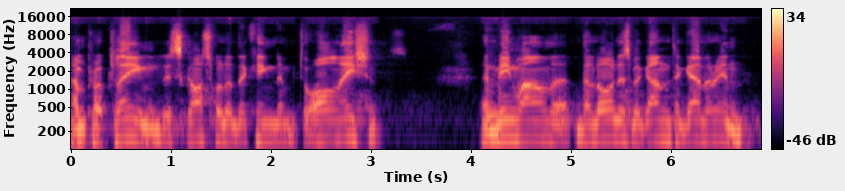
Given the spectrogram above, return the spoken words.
and proclaim this gospel of the kingdom to all nations. And meanwhile, the, the Lord has begun to gather in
